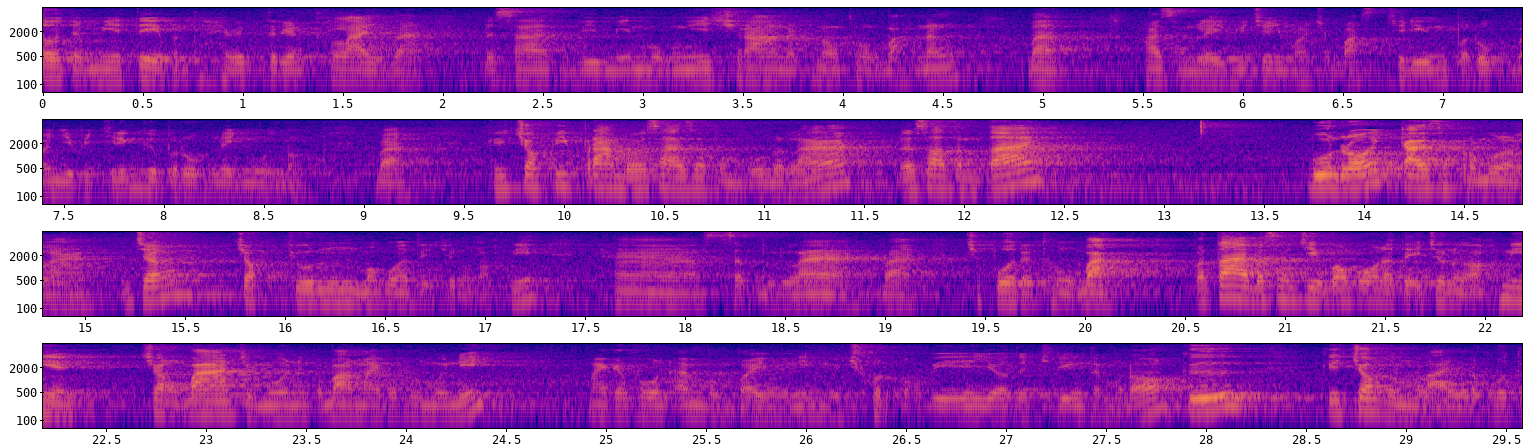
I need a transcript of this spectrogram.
តូចតែមានទេប៉ុន្តែវាត្រៀមថ្លៃបាទដោយសារវាមានមុខងារច្រើននៅក្នុងធុងបាសហ្នឹងបាទ ហើយសំឡេងវាចេញមកច្បាស់ច្រៀងបរុសវិញនិយាយពីច្រៀងគឺបរុសលេខ1មកបាទគឺចុះពី549ដុល្លារដោយសារតែតែ499ដុល្លារអញ្ចឹងចុះជូនមកបងអតិជនរបស់គ្នា50ដុល្លារបាទចំពោះតែធុងបាសប៉ុន្តែបើសិនជាបងប្អូនអតិជនទាំងអស់គ្នាចង់បានជាមួយនឹងក្បាល microphone មួយនេះ microphone M8 មួយនេះមួយឈុតរបស់វាយកទៅច្រៀងតែម្ដងគឺគេចុះតម្លៃរហូត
